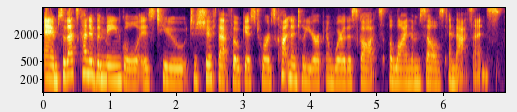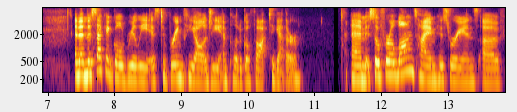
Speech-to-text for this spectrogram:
And so that's kind of the main goal is to to shift that focus towards continental Europe and where the Scots align themselves in that sense. And then the second goal really is to bring theology and political thought together. Um, so for a long time, historians of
